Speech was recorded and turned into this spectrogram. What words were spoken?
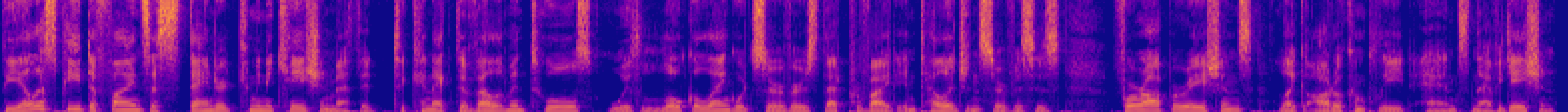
The LSP defines a standard communication method to connect development tools with local language servers that provide intelligence services for operations like autocomplete and navigation.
